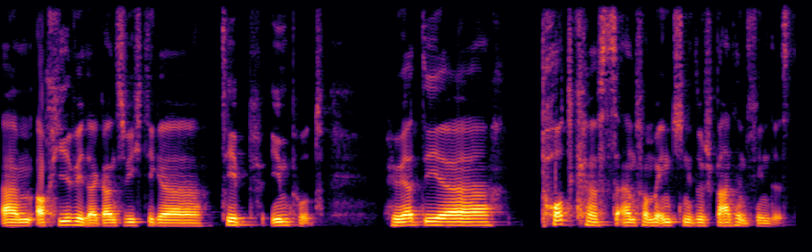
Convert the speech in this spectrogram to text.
ähm, auch hier wieder ganz wichtiger Tipp, Input. Hör dir Podcasts an von Menschen, die du spannend findest.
